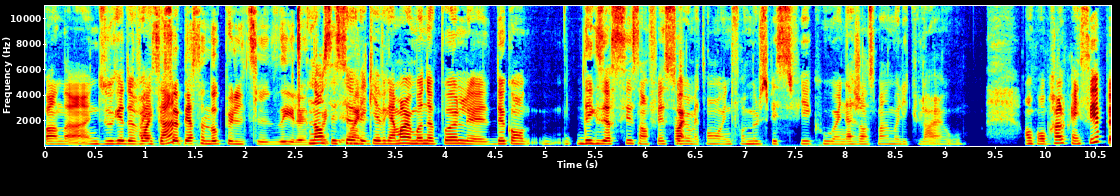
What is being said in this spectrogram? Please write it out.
pendant une durée de 20 ans. C'est ça, personne d'autre peut l'utiliser. Non, c'est ça. Il y a vraiment un monopole d'exercice, en fait, sur, mettons, une formule spécifique ou un agencement moléculaire. Ou... On comprend le principe.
